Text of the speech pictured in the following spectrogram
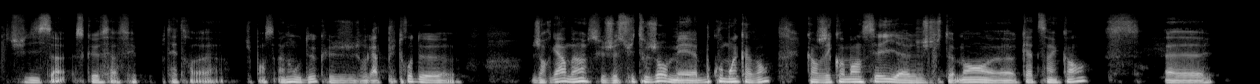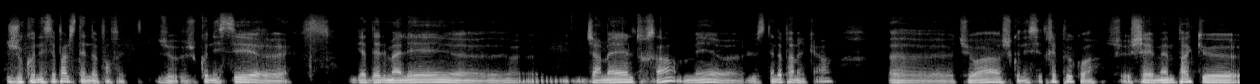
que tu dis ça, parce que ça fait peut-être, euh, je pense, un an ou deux que je regarde plus trop de. Je regarde, hein, parce que je suis toujours, mais beaucoup moins qu'avant. Quand j'ai commencé il y a justement 4-5 ans, euh, je connaissais pas le stand-up en fait. Je, connaissais euh, Gad euh, Jamel, tout ça, mais le stand-up américain, tu vois, je connaissais très peu quoi. Je, je savais même pas que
